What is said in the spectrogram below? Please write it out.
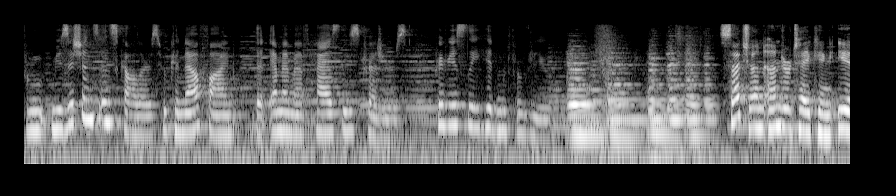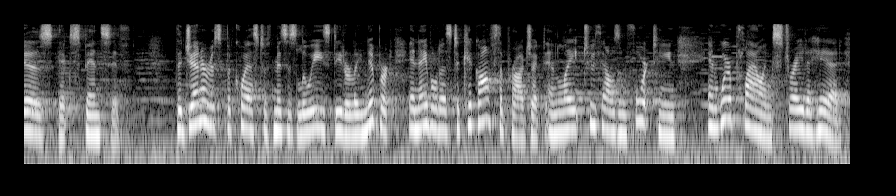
from musicians and scholars who can now find that MMF has these treasures, previously hidden from view. Such an undertaking is expensive. The generous bequest of Mrs. Louise Dieterle Nippert enabled us to kick off the project in late 2014, and we're plowing straight ahead,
